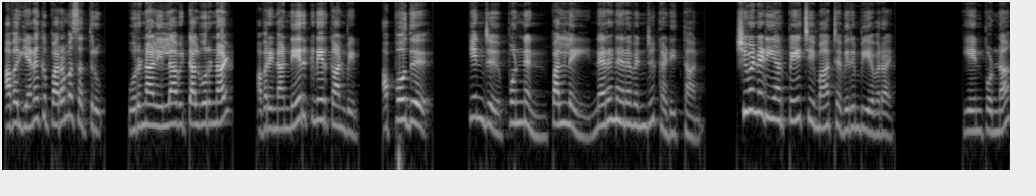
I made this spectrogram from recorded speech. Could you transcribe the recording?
அவர் எனக்கு பரமசத்ரு. ஒரு நாள் இல்லாவிட்டால் ஒரு நாள் அவரை நான் நேருக்கு நேர் காண்பேன். அப்போது என்று பொன்னன் பல்லை நெரநெரவென்று கடித்தான். சிவனடியார் பேச்சை மாற்ற விரும்பியவராய். ஏன் பொன்னா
